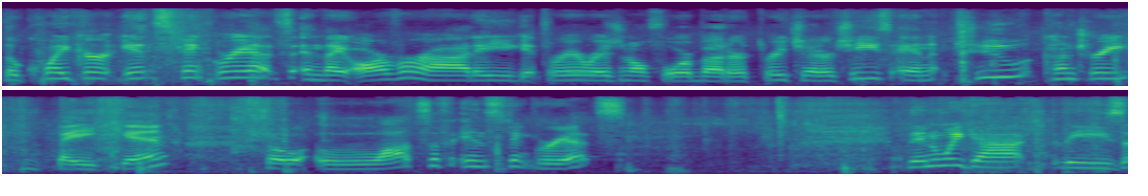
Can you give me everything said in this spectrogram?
the Quaker Instant Grits, and they are variety. You get three original, four butter, three cheddar cheese, and two country bacon. So lots of instant grits. Then we got these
